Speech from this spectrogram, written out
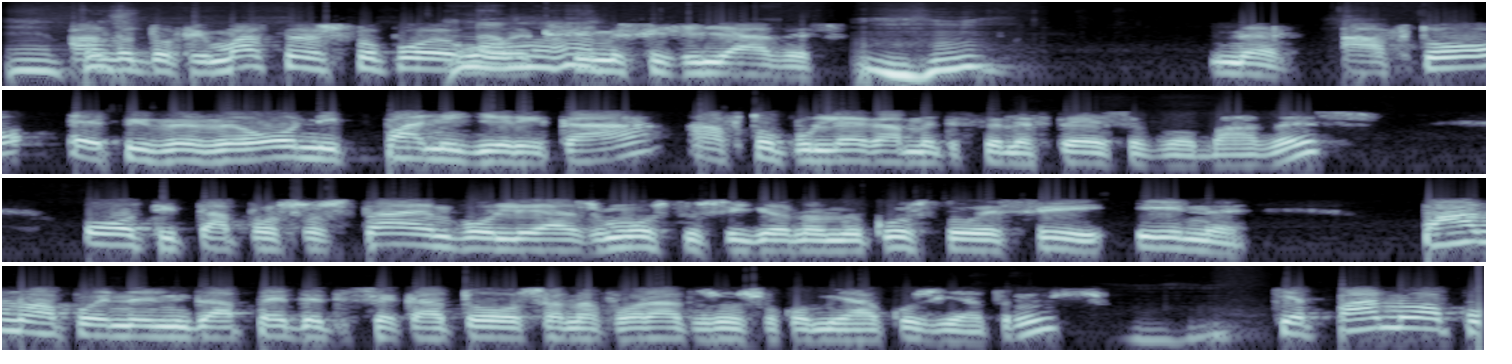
Ε, Αν πώς- δεν το θυμάστε, θα σας το πω εγώ, Να, μα- 6.500. Μμμ. Ναι. Αυτό επιβεβαιώνει πανηγυρικά αυτό που λέγαμε τις τελευταίες εβδομάδες ότι τα ποσοστά εμβολιασμού στους υγειονομικούς του ΕΣΥ είναι πάνω από 95% όσον αφορά τους νοσοκομιακούς γιατρούς και πάνω από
